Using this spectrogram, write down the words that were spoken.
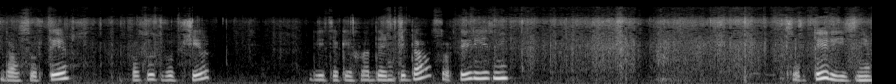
Да, сорти. А тут взагалі. Дивіться, які гладенькі, да, сорти різні. Сорти різні.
